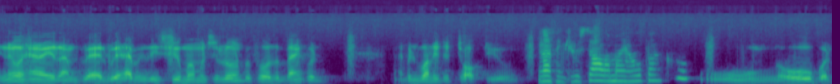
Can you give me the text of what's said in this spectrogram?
You know, Harriet, I'm glad we're having these few moments alone before the banquet. I've been wanting to talk to you. Nothing too solemn, I hope, Uncle. Oh, no, but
